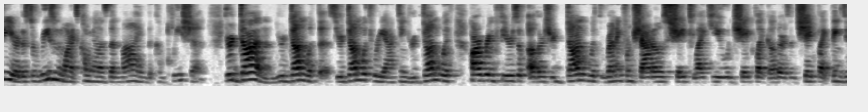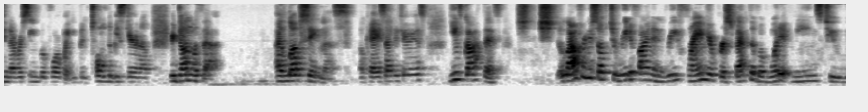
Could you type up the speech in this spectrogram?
fear. There's a reason why it's coming out as the nine, the completion. You're done. You're done with this. You're done with reacting. You're done with harboring fears of others. You're done with running from shadows shaped like you and shaped like others and shaped like things you've never seen before, but you've been told to be scared of. You're done with that. I love seeing this. Okay, Sagittarius, you've got this. Allow for yourself to redefine and reframe your perspective of what it means to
